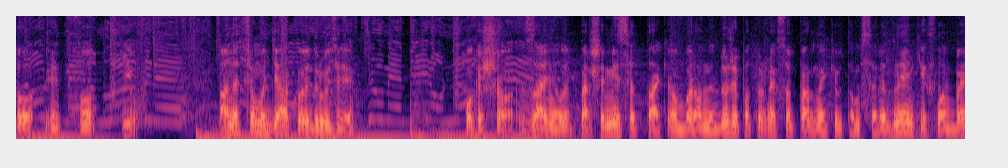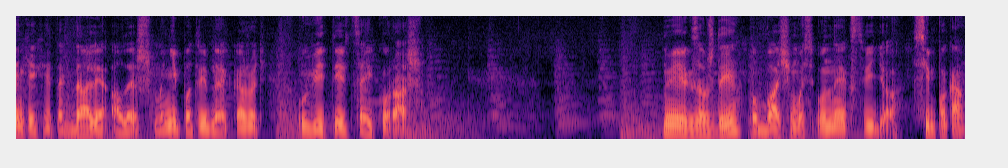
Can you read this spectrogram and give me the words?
100%. А на цьому дякую, друзі. Поки що зайняли перше місце. Так, я обирав не дуже потужних суперників, там середненьких, слабеньких і так далі. Але ж мені потрібно, як кажуть, увійти в цей кураж. Ну і як завжди, побачимось у next відео. Всім пока!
